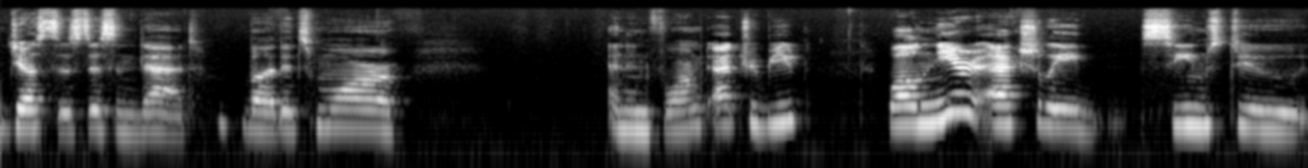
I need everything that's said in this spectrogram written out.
justice, this and that, but it's more an informed attribute. While Near actually seems to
